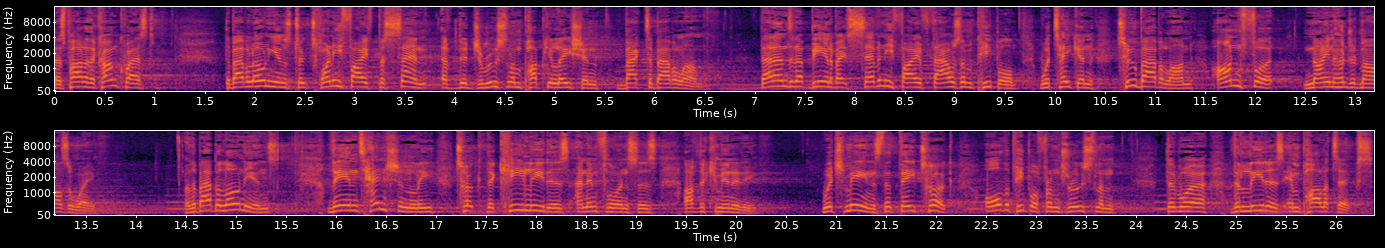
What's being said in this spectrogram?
As part of the conquest, the Babylonians took 25% of the Jerusalem population back to Babylon. That ended up being about 75,000 people were taken to Babylon on foot 900 miles away. And the Babylonians, they intentionally took the key leaders and influencers of the community, which means that they took all the people from Jerusalem that were the leaders in politics.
